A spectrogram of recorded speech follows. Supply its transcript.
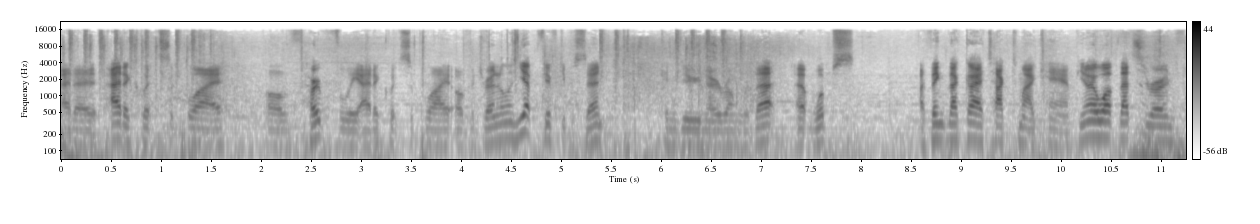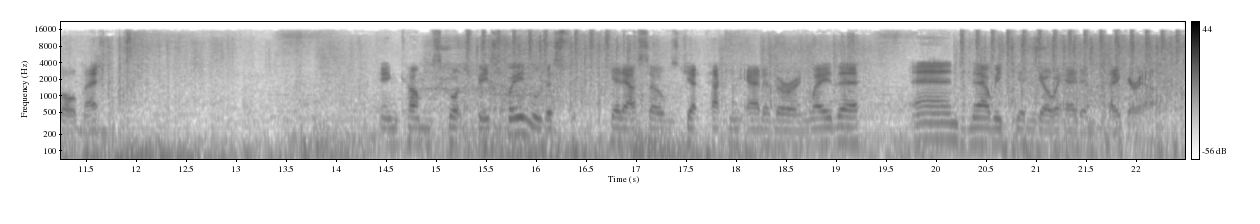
at an adequate supply of, hopefully adequate supply of adrenaline. Yep, 50%. Can do no wrong with that. Uh, whoops. I think that guy attacked my camp. You know what? That's your own fault, mate. In comes Scorchbeast Queen. We'll just get ourselves jetpacking out of her own way there. And now we can go ahead and take her out.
